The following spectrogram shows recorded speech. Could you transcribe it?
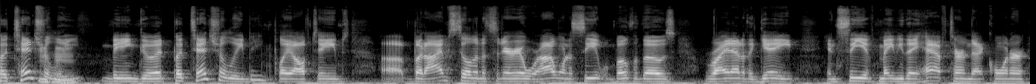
potentially mm-hmm. being good, potentially being playoff teams. Uh, but I'm still in a scenario where I want to see it with both of those right out of the gate and see if maybe they have turned that corner.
